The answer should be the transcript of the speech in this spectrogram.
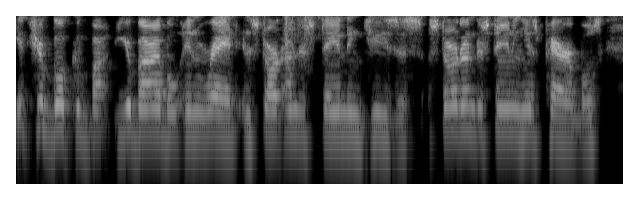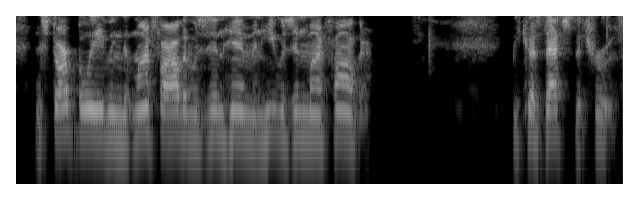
Get your book of your Bible in red and start understanding Jesus. Start understanding his parables and start believing that my Father was in him and he was in my Father. Because that's the truth.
